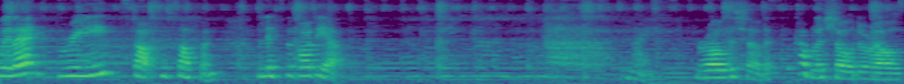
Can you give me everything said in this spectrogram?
with it. Breathe, start to soften. Lift the body up. Nice. Roll the shoulders. A couple of shoulder rolls.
